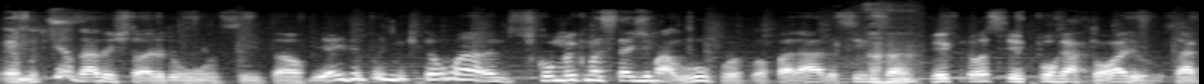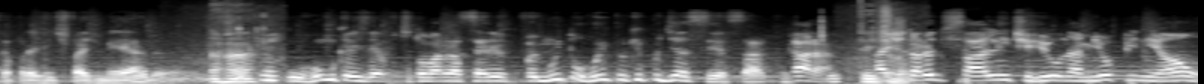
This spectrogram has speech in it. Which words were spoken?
é muito pesada a história do 1, assim e tal. E aí depois meio que tem uma. Ficou meio que uma cidade de maluco, uma parada, assim, sabe? Meio que um negócio de purgatório, saca? Pra gente faz merda. Aham. O rumo que eles tomaram na série foi muito ruim pro que podia ser, saca? Cara, Entendi. a história do Silent Hill, na minha opinião,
